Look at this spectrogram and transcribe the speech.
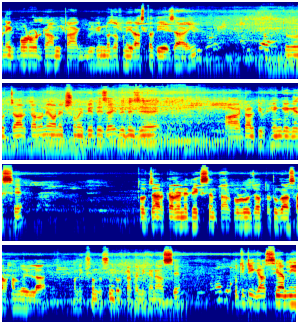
অনেক বড় ড্রাম, ট্রাক বিভিন্ন যখন এই রাস্তা দিয়ে যায়, তো যার কারণে অনেক সময় বেঁধে যায়, বেঁধে যেয়ে ডালটি ভেঙে গেছে। তো যার কারণে দেখছেন তারপরেও যতটুকু আছে, আলহামদুলিল্লাহ, অনেক সুন্দর সুন্দর কাঁঠাল এখানে আছে। প্রতিটি গাছে আমি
